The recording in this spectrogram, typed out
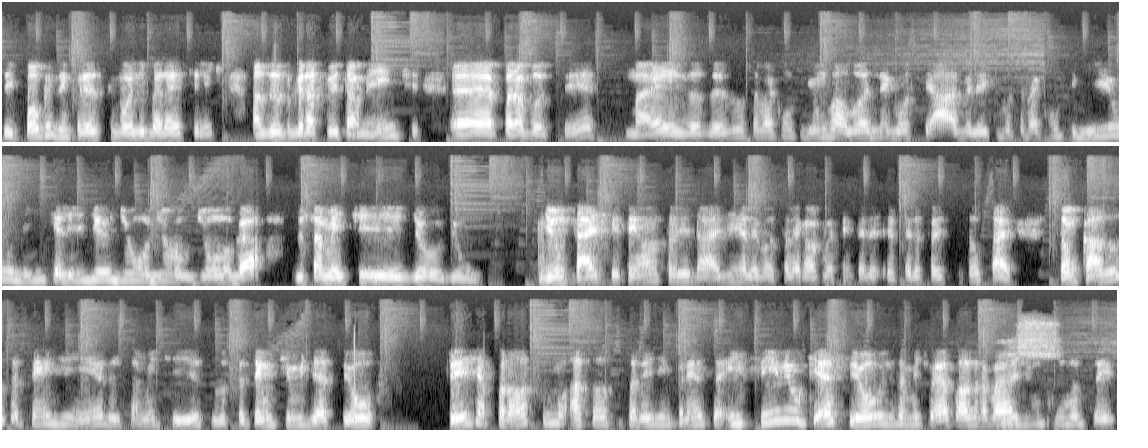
tem poucas empresas que vão liberar esse link, às vezes gratuitamente, é, para você, mas às vezes você vai conseguir um valor negociável ali, que você vai conseguir um link ali de, de, um, de, um, de um lugar, justamente de, de um de um site que tem uma autoridade e relevância legal que vai ser interessante para o seu site. Então, caso você tenha dinheiro, justamente isso, você tem um time de SEO esteja próximo à sua assessoria de imprensa, ensine o que é SEO, justamente para ela trabalhar isso. junto com você.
